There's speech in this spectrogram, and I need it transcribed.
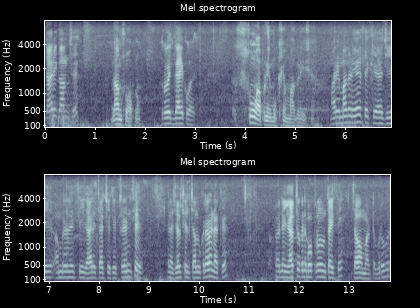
ધારી ગામ છે? નામ શું આપનું? રોહિત ગાયકવાડ. શું આપની મુખ્ય માગણી છે? મારી માગણી એ છે કે હજી અમરેલીથી ધારી ચાચીથી ટ્રેન છે. એને જલ્દી ચાલુ કરાવી નાખે. અને યાત્રિકોને બહુ પ્રોબ્લેમ થાય છે જવા માટે બરોબર?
